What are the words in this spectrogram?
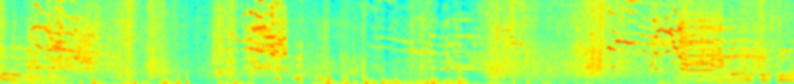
Oh. Oh.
